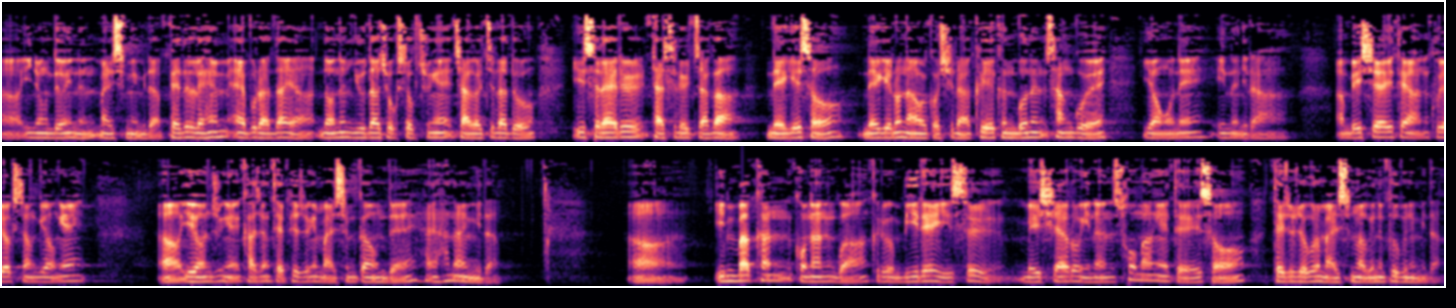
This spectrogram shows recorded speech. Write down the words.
어, 인용되어 있는 말씀입니다. 베들레헴 에브라다야 너는 유다 족속 중에 작을지라도 이스라엘을 다스릴 자가 내게서 내게로 나올 것이라 그의 근본은 상고의 영혼에 있느니라. 아, 메시아에 대한 구약 성경의 어, 예언 중에 가장 대표적인 말씀 가운데 하나입니다. 어, 임박한 고난과 그리고 미래에 있을 메시아로 인한 소망에 대해서 대조적으로 말씀하고 있는 부분입니다.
